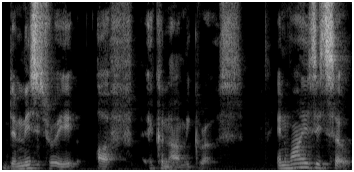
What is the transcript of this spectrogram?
the mystery of economic growth. And why is it so?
